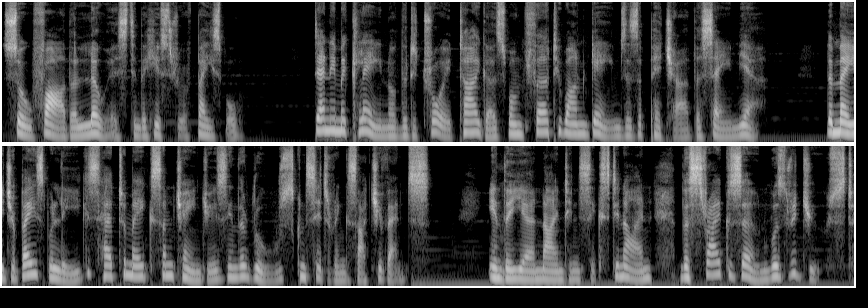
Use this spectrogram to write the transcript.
so far the lowest in the history of baseball. Denny McLain of the Detroit Tigers won 31 games as a pitcher the same year. The major baseball leagues had to make some changes in the rules considering such events. In the year 1969, the strike zone was reduced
